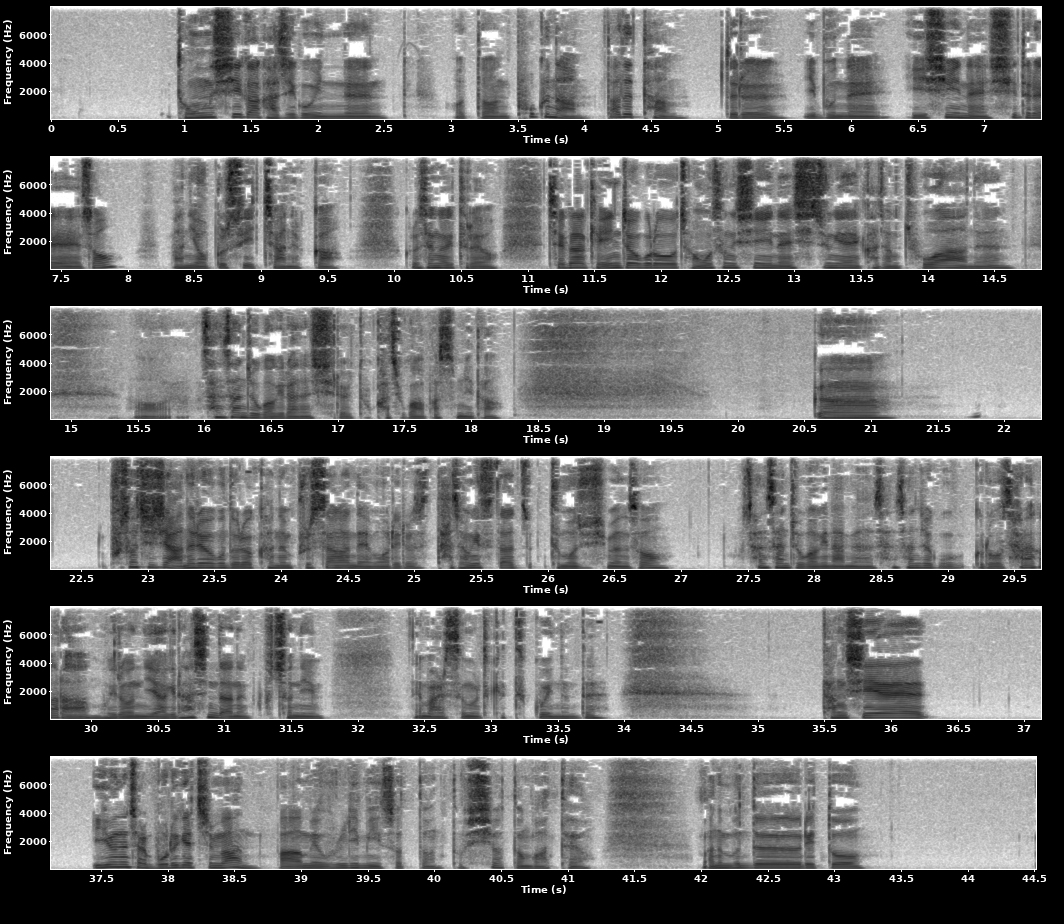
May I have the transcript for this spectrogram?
동시가 가지고 있는 어떤 포근함, 따뜻함들을 이분의 이 시인의 시들에서 많이 엿볼 수 있지 않을까 그런 생각이 들어요. 제가 개인적으로 정우승 시인의 시 중에 가장 좋아하는 어, 산산조각이라는 시를 또 가지고 와봤습니다. 그, 부서지지 않으려고 노력하는 불쌍한 내 머리를 다정히 쓰다듬어 주시면서 산산조각이 나면 산산조각으로 살아가라 뭐 이런 이야기를 하신다는 부처님의 말씀을 이렇게 듣고 있는데 당시에 이유는 잘 모르겠지만 마음에 울림이 있었던 또 시였던 것 같아요. 많은 분들이 또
